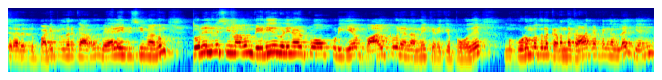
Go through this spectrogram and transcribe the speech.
சிலருக்கு படிப்பதற்காகவும் வேலை விஷயமாகவும் தொழில் விஷயமாகவும் வெளியூர் வெளிநாடு போகக்கூடிய வாய்ப்புகள் எல்லாமே கிடைக்க போகுது. உங்கள் குடும்பத்தில் கடந்த காலகட்டங்களில் எந்த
